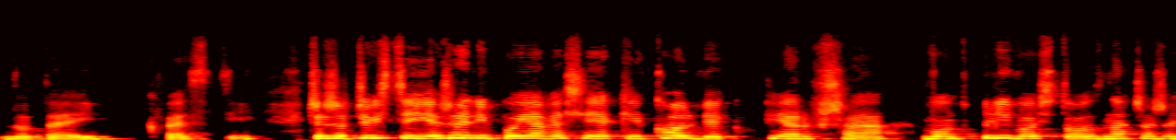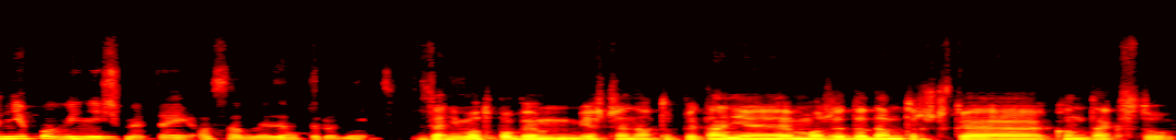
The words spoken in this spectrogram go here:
do tej kwestii. Czy rzeczywiście, jeżeli pojawia się jakiekolwiek pierwsza wątpliwość, to oznacza, że nie powinniśmy tej osoby zatrudnić? Zanim odpowiem jeszcze na to pytanie, może dodam troszeczkę kontekstu.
